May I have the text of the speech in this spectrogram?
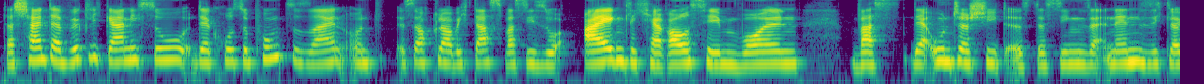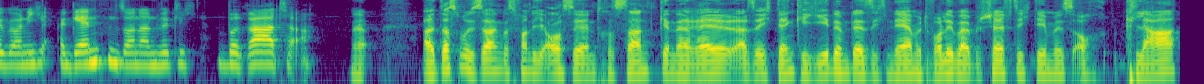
das scheint da wirklich gar nicht so der große Punkt zu sein und ist auch, glaube ich, das, was sie so eigentlich herausheben wollen, was der Unterschied ist. Deswegen nennen sie sich, glaube ich, auch nicht Agenten, sondern wirklich Berater. Also das muss ich sagen, das fand ich auch sehr interessant. Generell, also ich denke, jedem, der sich näher mit Volleyball beschäftigt, dem ist auch klar,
